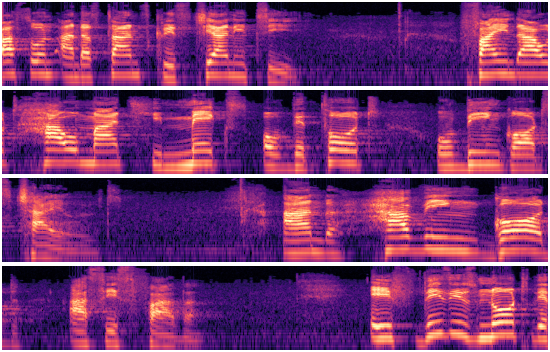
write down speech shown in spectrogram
person understands Christianity, find out how much he makes of the thought of being God's child and having God as his father. If this is not the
